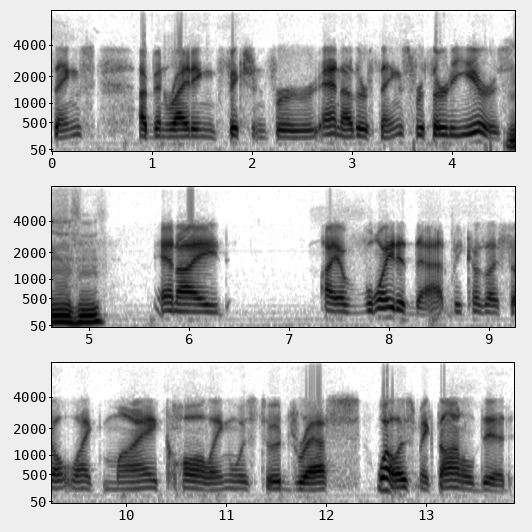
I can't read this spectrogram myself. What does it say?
things. I've been writing fiction for and other things for 30 years. Mm-hmm. And I I avoided that because I felt like my calling was to address well, as MacDonald did,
